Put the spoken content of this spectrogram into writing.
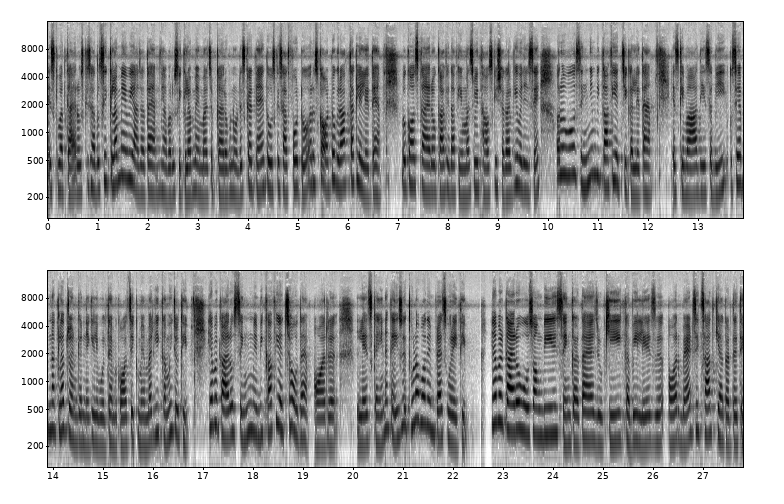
इसके बाद कायरो उसके साथ उसके क्लब में भी आ जाता है। यहाँ पर उसके क्लब मेंबर जब कायरो को नोटिस करते हैं तो उसके साथ फ़ोटो और उसका ऑटोग्राफ तक ले लेते हैं। बिकॉज़ कायरो काफ़ी ज़्यादा फ़ेमस भी था उसकी शक्ल की वजह से और वो सिंगिंग भी काफ़ी अच्छी कर लेता है। इसके बाद ये सभी उसे अपना क्लब ज्वाइन करने के लिए बोलते हैं। बिकॉज़ एक मेंबर की कमी जो थी, यहाँ पर कायरो सिंगिंग में भी काफ़ी अच्छा होता है और लेस कहीं ना कहीं से थोड़ा बहुत इम्प्रेस हो रही थी। यहाँ पर कायरो वो सॉन्ग भी सिंग करता है जो कि कभी लेज और बैट्स एक साथ किया करते थे।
